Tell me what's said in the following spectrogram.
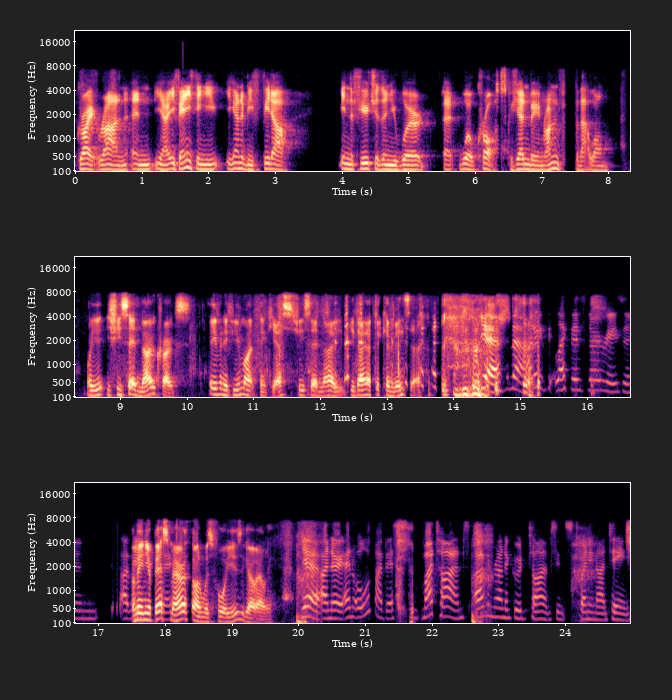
great run, and you know, if anything, you you're going to be fitter in the future than you were at World Cross because you hadn't been running for that long. Well, you, she said no, Croaks. Even if you might think yes, she said no. You don't have to convince her. yeah no i don't like there's no reason I mean, your best know, marathon was four years ago, Ali. Yeah, I know. And all of my best, my times, I haven't run a good time since 2019.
